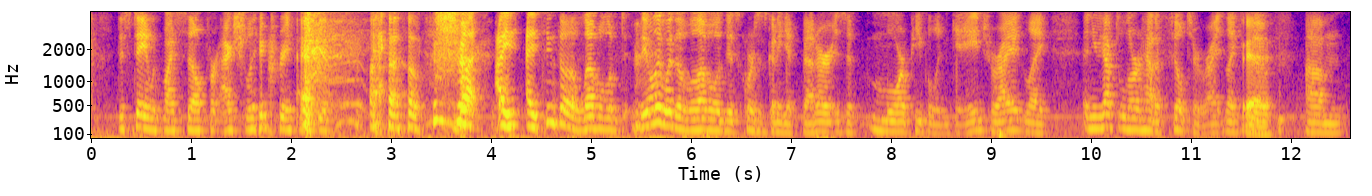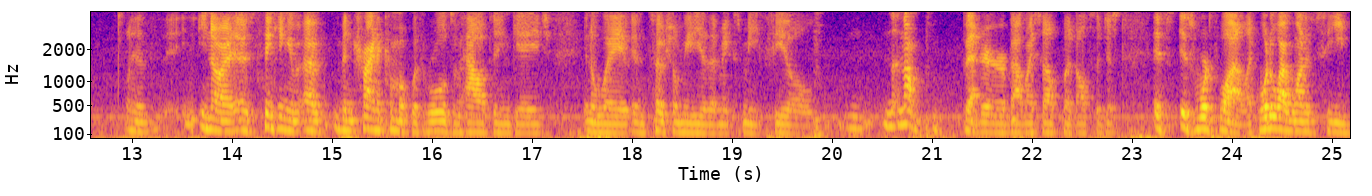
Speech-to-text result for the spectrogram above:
disdain with myself for actually agreeing with you. Um, but I, I think the level of the only way the level of discourse is going to get better is if more people engage, right? Like, and you have to learn how to filter, right? Like, so. Um, you know, I, I was thinking, of, I've been trying to come up with rules of how to engage in a way in social media that makes me feel not better about myself, but also just is is worthwhile. Like, what do I want to see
